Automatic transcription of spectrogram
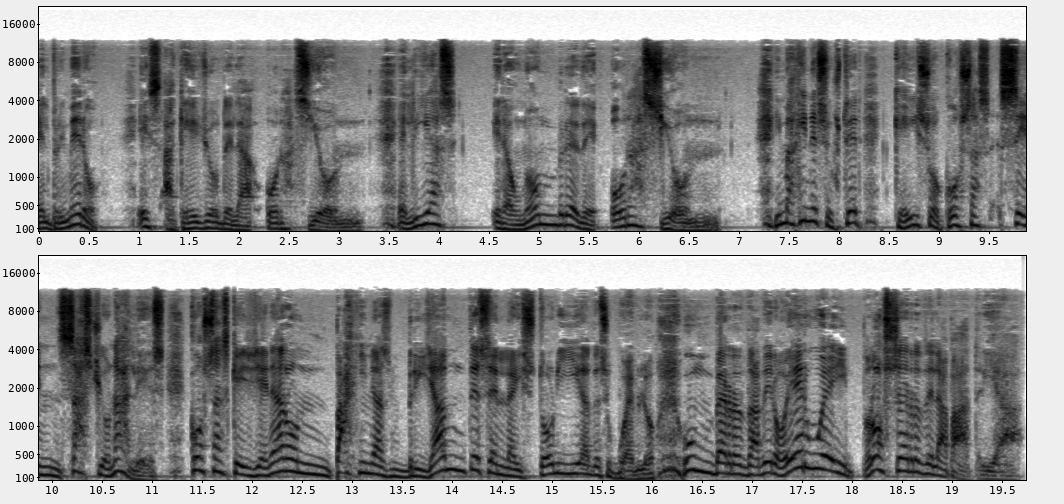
El primero es aquello de la oración. Elías era un hombre de oración. Imagínese usted que hizo cosas sensacionales, cosas que llenaron páginas brillantes en la historia de su pueblo, un verdadero héroe y prócer de la patria.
